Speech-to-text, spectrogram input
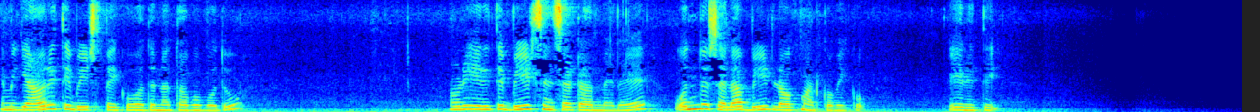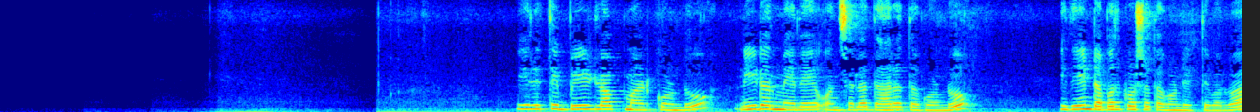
ನಿಮಗೆ ಯಾವ ರೀತಿ ಬೀಡ್ಸ್ ಬೇಕು ಅದನ್ನು ತಗೋಬೋದು. ನೋಡಿ, ಈ ರೀತಿ ಬೀಡ್ಸ್ ಇನ್ಸರ್ಟ್ ಆದಮೇಲೆ ಒಂದು ಸಲ ಬೀಡ್ ಲಾಕ್ ಮಾಡ್ಕೋಬೇಕು. ಈ ರೀತಿ. ಈ ರೀತಿ ಬೀಡ್ ಲಾಕ್ ಮಾಡಿಕೊಂಡು ನೀಡಲ್ ಮೇಲೆ ಒಂದು ಸಲ ದಾರ ತಗೊಂಡು ಇದೇನು ಡಬಲ್ ಕ್ರೋಶ ತಗೊಂಡಿರ್ತೀವಲ್ವಾ?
